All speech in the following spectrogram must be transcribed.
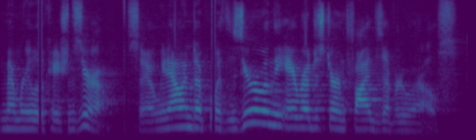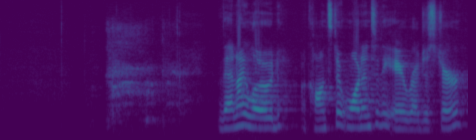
memory location 0. So we now end up with 0 in the A register and 5s everywhere else. Then I load a constant 1 into the A register,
